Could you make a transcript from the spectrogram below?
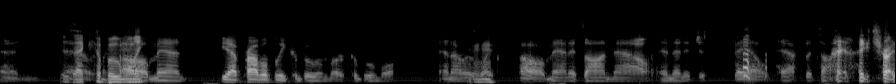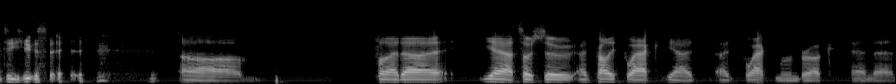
And Is and that I was like, oh man, yeah, probably Kaboom or Kaboomal. And I was Mhm. like, oh man, it's on now. And then it just failed half the time I tried to use it. um, but uh, yeah, so so I'd probably thwack, yeah, I'd, I'd thwack Moonbrooke and then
